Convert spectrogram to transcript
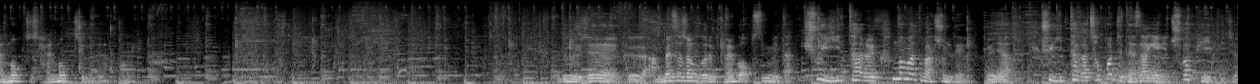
잘 먹지 잘 먹지 그냥. 어? 그리고 이제 그 안배사 정글은 별거 없습니다. Q 2타를 큰 놈한테 맞추면 돼요. 왜냐? Q 2타가 첫 번째 대상에게 추가 PAP죠.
